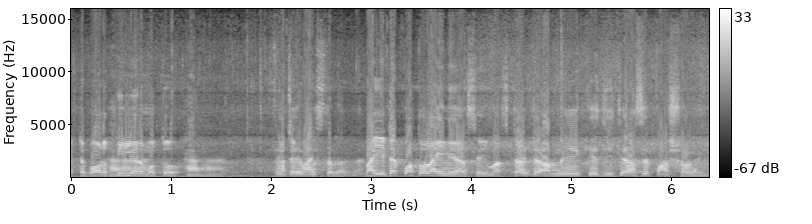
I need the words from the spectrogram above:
একটা বড় হ্যাঁ, তিলের মতো। হ্যাঁ হ্যাঁ। আচ্ছা, এটাই বুঝতে পারবেন। ভাই এটা কত লাইনে আছে এই মাছটা? এটা আপনি কেজিতে আছে পাঁচশো লাইন।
